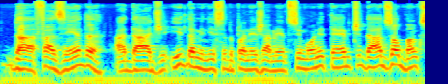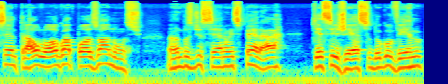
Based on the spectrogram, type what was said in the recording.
da Fazenda, Haddad, e da ministra do Planejamento, Simone Tebet, dados ao Banco Central logo após o anúncio. Ambos disseram esperar que esse gesto do governo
